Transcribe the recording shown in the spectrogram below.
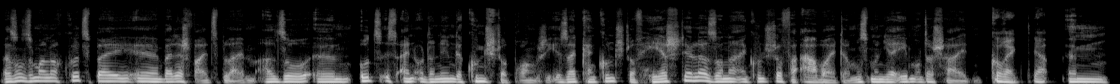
Lass uns mal noch kurz bei, äh, bei der Schweiz bleiben. Also ähm, UTZ ist ein Unternehmen der Kunststoffbranche. Ihr seid kein Kunststoffhersteller, sondern ein Kunststoffverarbeiter. Muss man ja eben unterscheiden. Korrekt, ja. Ähm,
